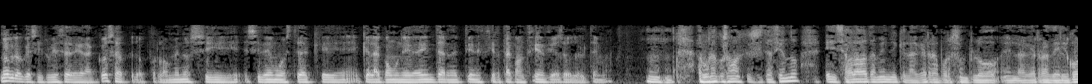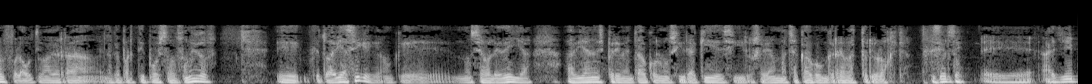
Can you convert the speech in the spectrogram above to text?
No creo que sirviese de gran cosa, pero por lo menos sí, sí demuestra que, que la comunidad de Internet tiene cierta conciencia sobre el tema. ¿Alguna cosa más que se está haciendo? Eh, se hablaba también de que la guerra, por ejemplo, en la guerra del Golfo, la última guerra en la que participó Estados Unidos, eh, que todavía sigue, aunque no se hable de ella, habían experimentado con los iraquíes y los habían machacado con guerra bacteriológica. ¿Es cierto? Eh, allí,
